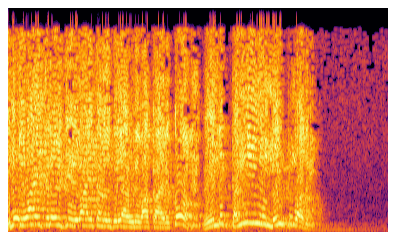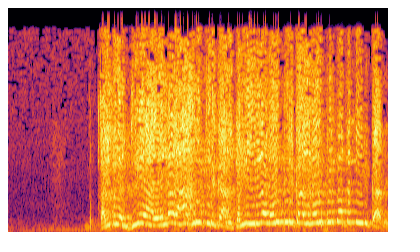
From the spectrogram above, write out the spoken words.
இது ரிவாயத்தில் இருக்கு? ரிவாயத்தில் அல்லது பெரியாருடைய வாக்கா இருக்கும் ரெண்டு தண்ணீரும் நெருப்பு மாதிரி. கல்வில துனியா இருந்தால் ஆகரித்து இருக்காது. தண்ணி இருந்தால் நெருப்பு இருக்காது. நெருப்பு இருந்தால் தண்ணி இருக்காது.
